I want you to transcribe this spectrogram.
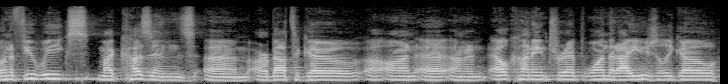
Well, in a few weeks, my cousins um, are about to go uh, on, a, on an elk hunting trip, one that I usually go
